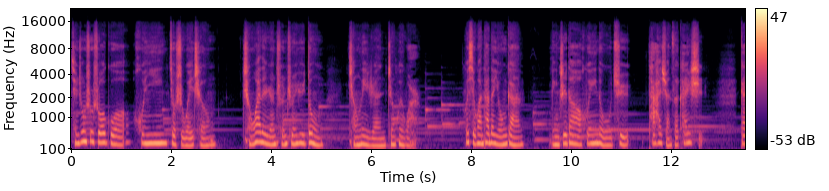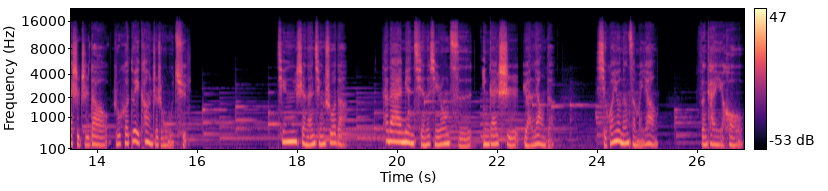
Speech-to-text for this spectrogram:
钱钟书说过：“婚姻就是围城，城外的人蠢蠢欲动，城里人真会玩。”我喜欢他的勇敢，明知道婚姻的无趣，他还选择开始，开始知道如何对抗这种无趣。听沈南晴说的，他的爱面前的形容词应该是原谅的，喜欢又能怎么样？分开以后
